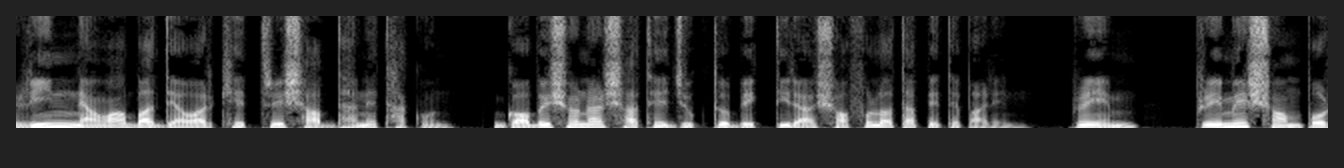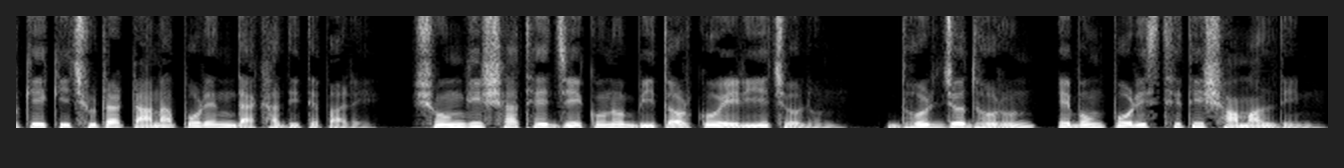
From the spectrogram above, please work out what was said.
ঋণ নেওয়া বা দেওয়ার ক্ষেত্রে সাবধানে থাকুন। গবেষণার সাথে যুক্ত ব্যক্তিরা সফলতা পেতে পারেন। প্রেম, প্রেমের সম্পর্কে কিছুটা টানাপোড়েন দেখা দিতে পারে। সঙ্গীর সাথে যে কোনো বিতর্ক এড়িয়ে চলুন। ধৈর্য ধরুন এবং পরিস্থিতি সামাল দিন।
